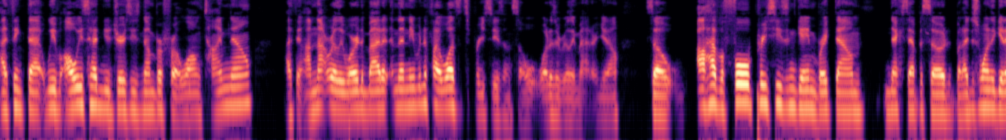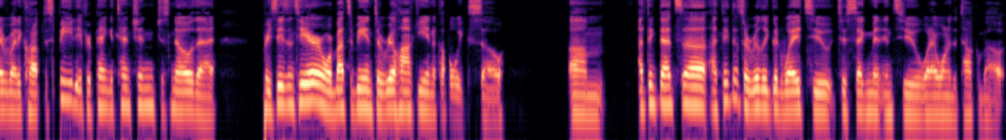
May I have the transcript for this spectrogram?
I think that we've always had New Jersey's number for a long time now. I think I'm not really worried about it. And then even if I was, it's preseason, so what does it really matter, you know? So I'll have a full preseason game breakdown next episode, but I just wanted to get everybody caught up to speed. If you're paying attention, just know that preseason's here and we're about to be into real hockey in a couple weeks. So um I think that's uh I think that's a really good way to to segment into what I wanted to talk about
